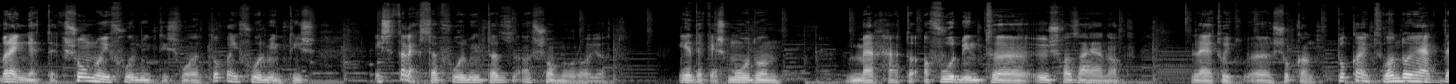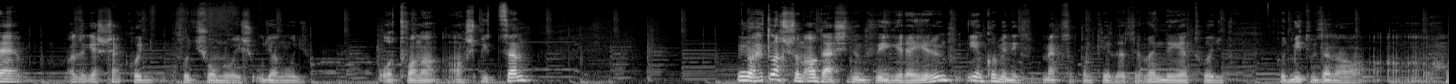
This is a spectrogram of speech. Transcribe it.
rengeteg somlói furmint is volt, tokai furmint is, és hát a legszebb furmint az a somlóról jött. Érdekes módon, mert hát a furmint ős hazájának lehet, hogy sokan tokait gondolják, de az igazság, hogy, hogy somló is ugyanúgy ott van a, a spiccen. Na hát lassan adásidőnk végére érünk. Ilyenkor mindig meg szoktam kérdezni a vendéget, hogy, hogy mit üzen a, a, a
